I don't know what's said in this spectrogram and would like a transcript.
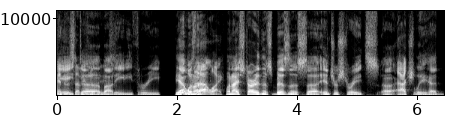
end of the 78 70s, to early about 80s. 83. what was I- that like? When I started in this business, uh, interest rates uh, actually had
